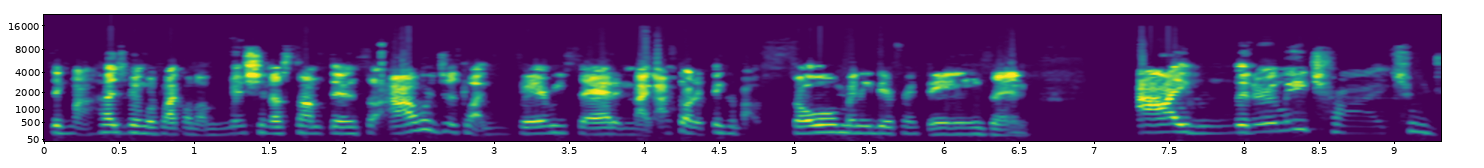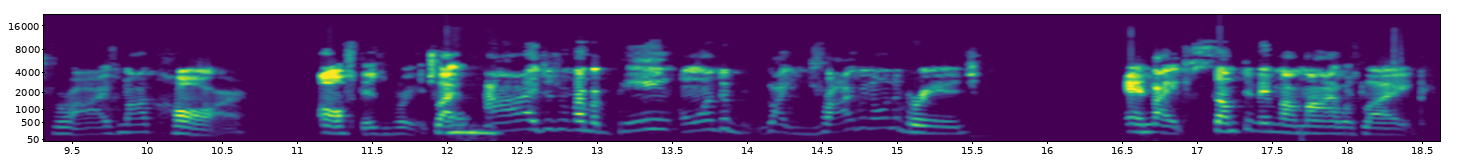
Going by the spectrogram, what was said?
I think my husband was like on a mission or something. So I was just like very sad and like I started thinking about so many different things and I literally tried to drive my car off this bridge. Like mm-hmm. I just remember being on the like driving on the bridge and like something in my mind was like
